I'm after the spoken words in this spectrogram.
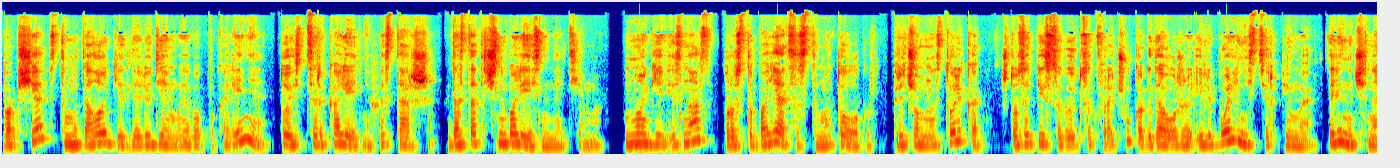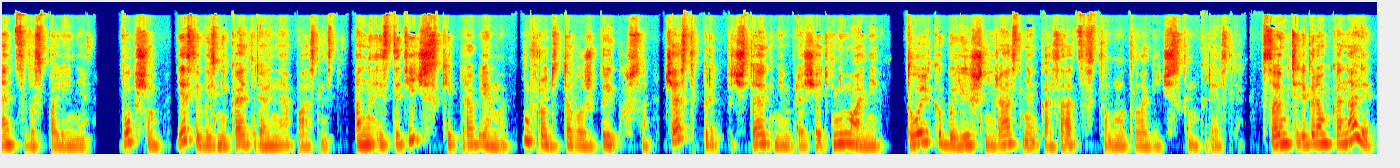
Вообще, стоматология для людей моего поколения, то есть 40-летних и старше, достаточно болезненная тема. Многие из нас просто боятся стоматологов, причем настолько, что записываются к врачу, когда уже или боль нестерпимая, или начинается воспаление. В общем, если возникает реальная опасность. А на эстетические проблемы, ну, вроде того же прикуса, часто предпочитают не обращать внимания, только бы лишний раз не оказаться в стоматологическом кресле. В своем телеграм-канале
